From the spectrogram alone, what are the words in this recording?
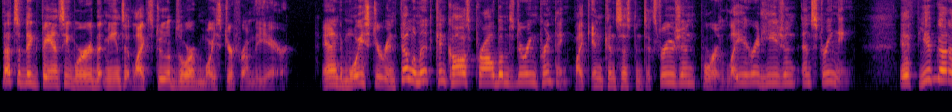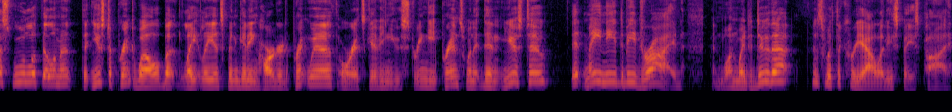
That's a big fancy word that means it likes to absorb moisture from the air. And moisture in filament can cause problems during printing, like inconsistent extrusion, poor layer adhesion, and stringing. If you've got a spool of filament that used to print well, but lately it's been getting harder to print with, or it's giving you stringy prints when it didn't used to, it may need to be dried. And one way to do that is with the Creality Space Pi.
